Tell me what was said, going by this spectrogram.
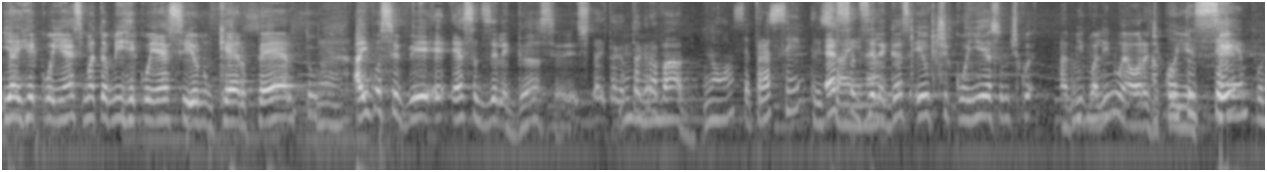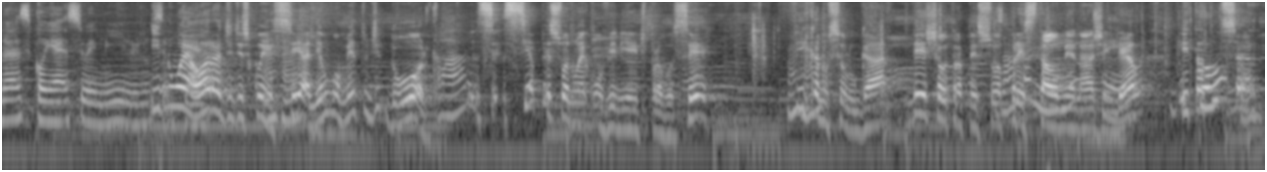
e aí reconhece, mas também reconhece eu não quero perto. É. Aí você vê essa deselegância, isso daí tá, tá uhum. tá gravado. Nossa, é para sempre isso Essa aí, né? deselegância, né? eu te conheço, não te conheço. Amigo, uhum. ali não é hora de Há conhecer. quanto tempo, né? Se conhece o Emílio. e não é hora de desconhecer, uhum. ali é um momento de dor. Claro. Se, se a pessoa não é conveniente para você, Fica no seu lugar, deixa outra pessoa Exatamente. prestar a homenagem dela e tá tudo certo.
